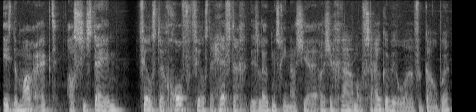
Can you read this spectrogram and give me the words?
is de markt als systeem veel te grof, veel te heftig. Het is leuk misschien als je, als je graan of suiker wil verkopen,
